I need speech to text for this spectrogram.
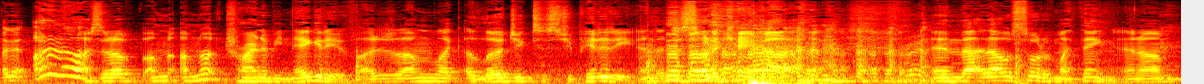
I, go, I don't know. I said I'm, I'm, not trying to be negative. I just I'm like allergic to stupidity, and that just sort of came out, and, and that, that was sort of my thing. And um,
